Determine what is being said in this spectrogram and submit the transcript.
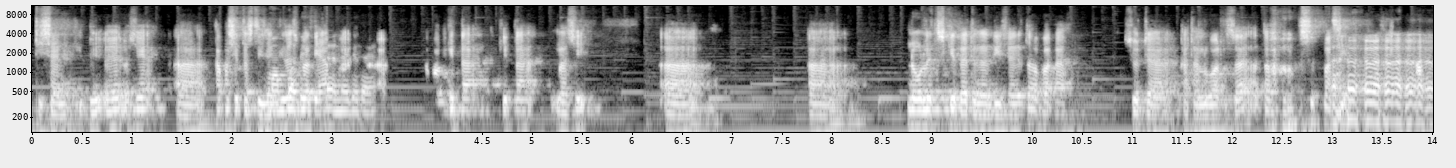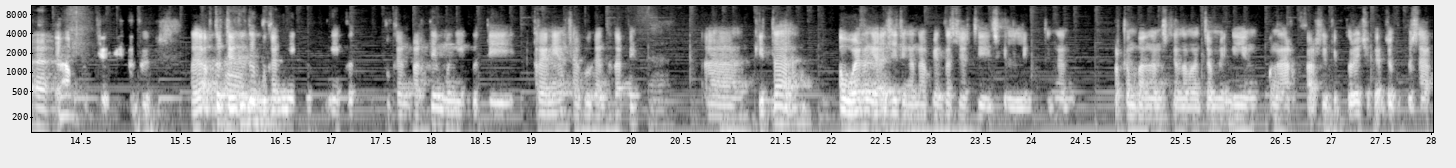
desain eh, maksudnya uh, kapasitas desain kita seperti apa kita. kalau kita kita masih uh, uh, knowledge kita dengan desain itu apakah sudah kada luar atau masih up to date itu. Nah, up to date itu bukan ngikut, ngikut bukan berarti mengikuti tren yang ada bukan tetapi uh, kita aware nggak sih dengan apa yang terjadi sekeliling dengan perkembangan segala macam ini yang pengaruh arsitekturnya juga cukup besar.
